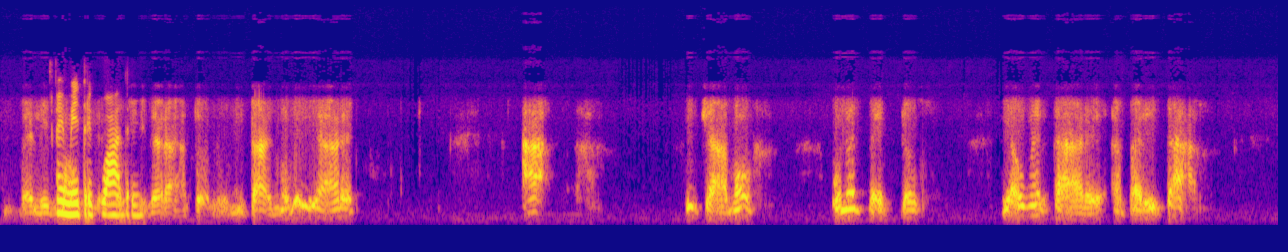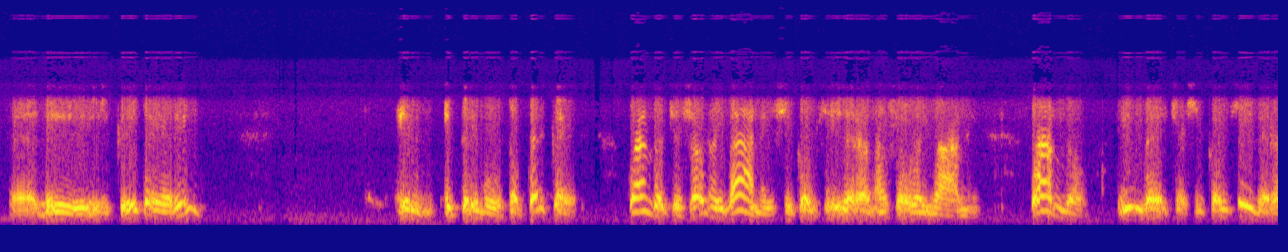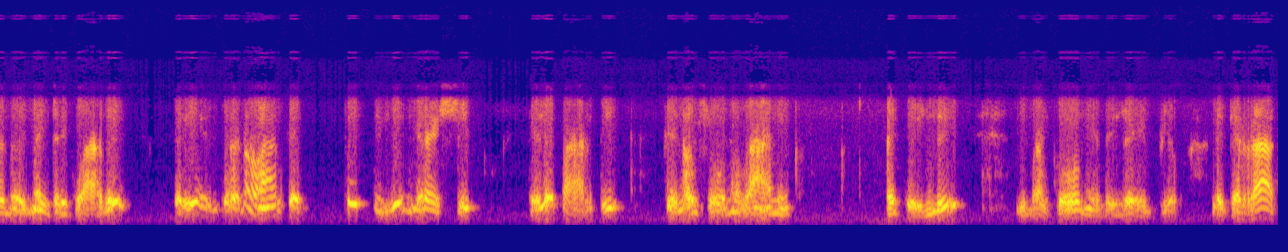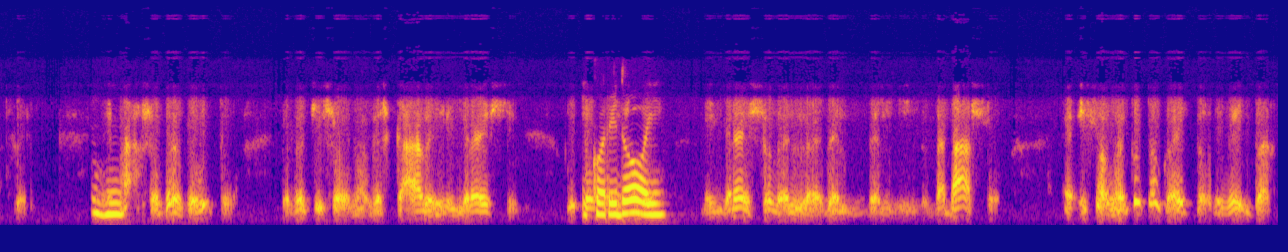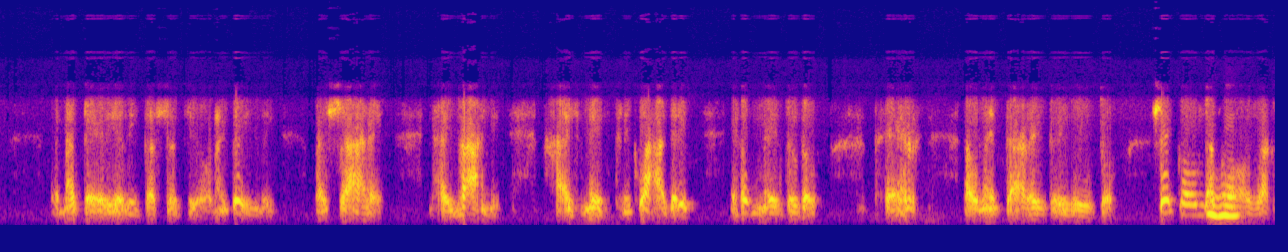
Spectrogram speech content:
dell'immobile considerato l'unità immobiliare ha diciamo, un effetto di aumentare a parità eh, di criteri il, il tributo perché quando ci sono i vani si considerano solo i vani, quando invece si considerano i metri quadri rientrano anche tutti gli ingressi e le parti che non sono vani. E quindi i balconi, ad esempio, le terrazze, mm-hmm. ma soprattutto dove ci sono le scale, gli ingressi, i corridoi, l'ingresso del, del, del, da basso, eh, insomma, tutto questo diventa materia di tassazione, quindi passare dai vani ai metri quadri è un metodo per aumentare il tributo. Seconda uh-huh. cosa,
